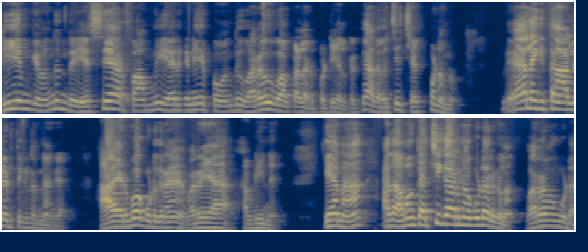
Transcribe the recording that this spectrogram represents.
டிஎம்கே வந்து இந்த எஸ்ஏஆர் ஃபார்ம் ஏற்கனவே இப்போ வந்து வரவு வாக்காளர் பட்டியல் இருக்கு. அதை வச்சு செக் பண்ணணும். வேலைக்கு தான் ஆள் எடுத்துக்கிட்டு இருந்தாங்க. ஆயிரம் ரூபாய் கொடுக்குறேன் வரையா அப்படின்னு. ஏன்னா அது அவன் கட்சிக்காரனா கூட இருக்கலாம். வர்றவன் கூட.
